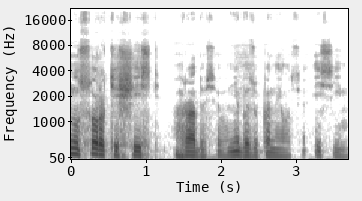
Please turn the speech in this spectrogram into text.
Ну, 46 градусів, ніби зупинилося. І 7.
